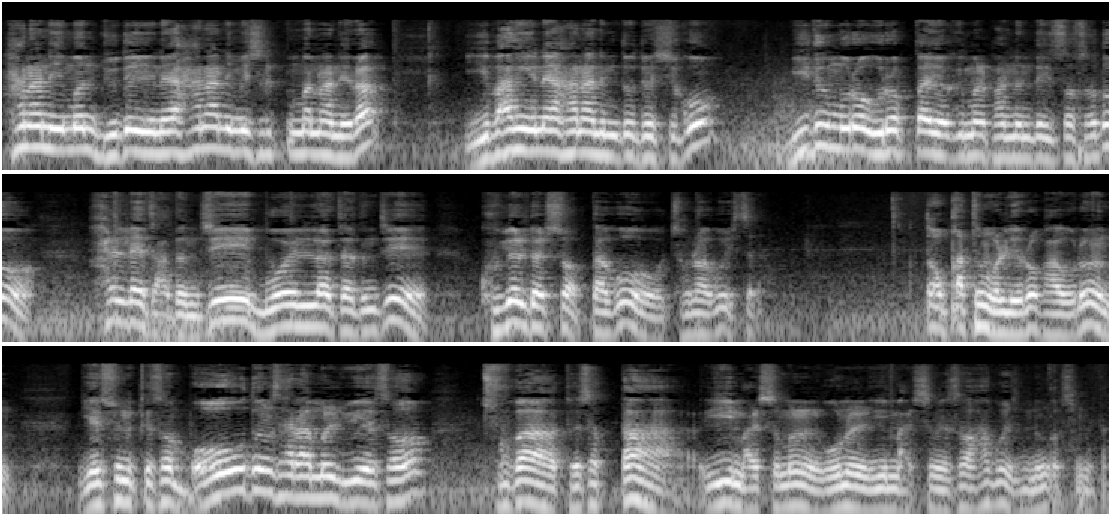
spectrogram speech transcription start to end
하나님은 유대인의 하나님이실 뿐만 아니라 이방인의 하나님도 되시고 믿음으로 의롭다 여김을 받는 데 있어서도 할례자든지 무엘라자든지 구별될 수 없다고 전하고 있어요. 똑같은 원리로 바울은 예수님께서 모든 사람을 위해서 주가 되셨다. 이 말씀을 오늘 이 말씀에서 하고 있는 것입니다.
